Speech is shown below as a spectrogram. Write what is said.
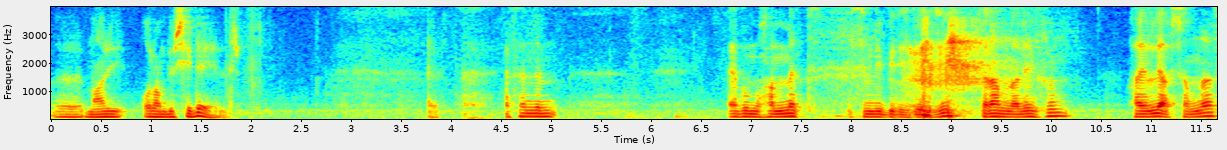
e, mani olan bir şey değildir. Evet. Efendim Ebu Muhammed isimli bir izleyici. Selamun Aleyküm. Hayırlı akşamlar.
